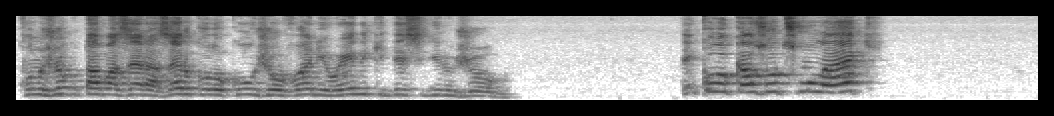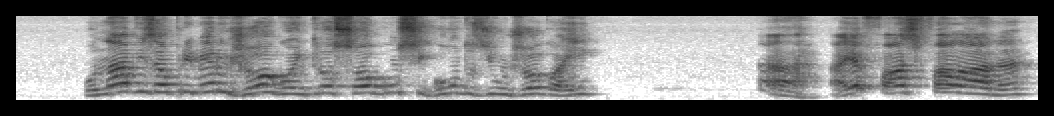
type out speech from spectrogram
Quando o jogo estava 0 a 0 colocou o Giovanni e o Ender que decidiram o jogo. Tem que colocar os outros moleques. O Naves é o primeiro jogo, entrou só alguns segundos de um jogo aí. Ah, aí é fácil falar, né?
